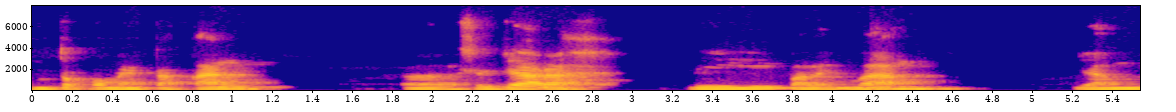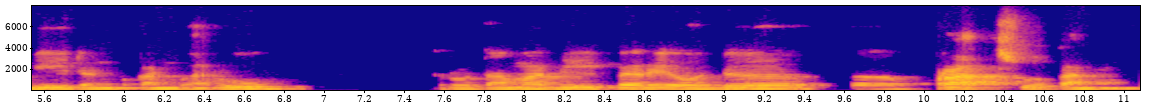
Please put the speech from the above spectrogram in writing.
untuk memetakan sejarah di Palembang Jambi dan Pekanbaru, terutama di periode eh, pra-kesultanan.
